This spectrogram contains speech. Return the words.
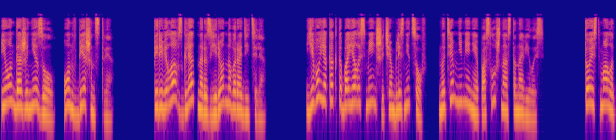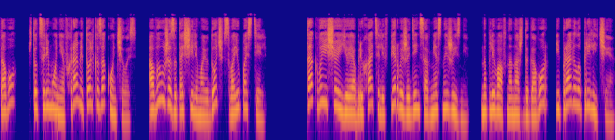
И он даже не зол, он в бешенстве. Перевела взгляд на разъяренного родителя. Его я как-то боялась меньше, чем близнецов, но тем не менее послушно остановилась. То есть мало того, что церемония в храме только закончилась, а вы уже затащили мою дочь в свою постель. Так вы еще ее и обрюхатили в первый же день совместной жизни, наплевав на наш договор и правила приличия.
